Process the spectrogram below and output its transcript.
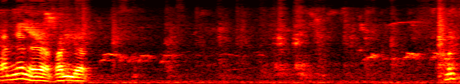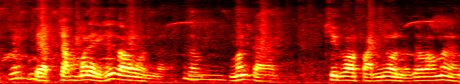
วันนี้เลยอะวันแบบมันมันแบบจำอะไรคือเอานั่นแหละแต่มันก็คิดว่าฝันโยนแหละแต่ว่ามัน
